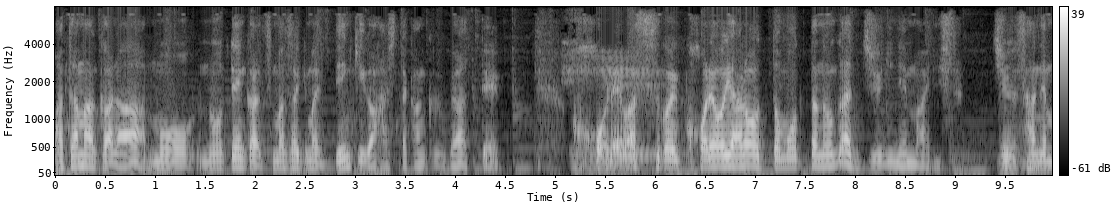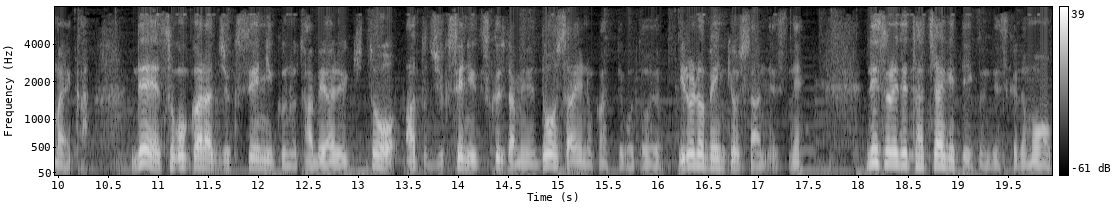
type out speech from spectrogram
頭からもう脳天からつま先まで電気が走った感覚があって、これはすごい、これをやろうと思ったのが12年前でした。13年前か。で、そこから熟成肉の食べ歩きと、あと熟成肉作るためにどうしたらいいのかってことをいろいろ勉強したんですね。で、それで立ち上げていくんですけども、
